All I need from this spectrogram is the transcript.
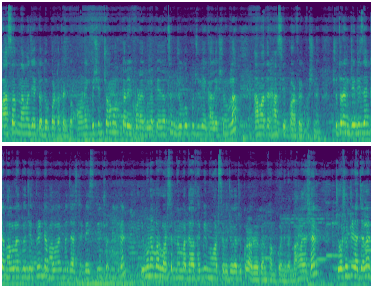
পাঁচ হাত নামাজি একটা দোপাট্টা থাকবে। অনেক বেশি চমৎকার এই প্রোডাক্টগুলো পেয়ে যাচ্ছেন যুগোপযোগী এই কালেকশনগুলো আমাদের হাসি পারফেক্ট ফ্যাশনে সুতরাং যে ডিজাইনটা ভালো লাগবে, যে প্রিন্টটা ভালো লাগবে জাস্ট একটা স্ক্রিনশট নিয়ে নেবেন। ইমো নাম্বার হোয়াটসঅ্যাপ নাম্বার দেওয়া থাকবে। ইমো হোয়াটসঅ্যাপে যোগাযোগ করে অর্ডার কনফার্ম করে নেবেন। বাংলাদেশের চৌষট্টিটা জেলার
